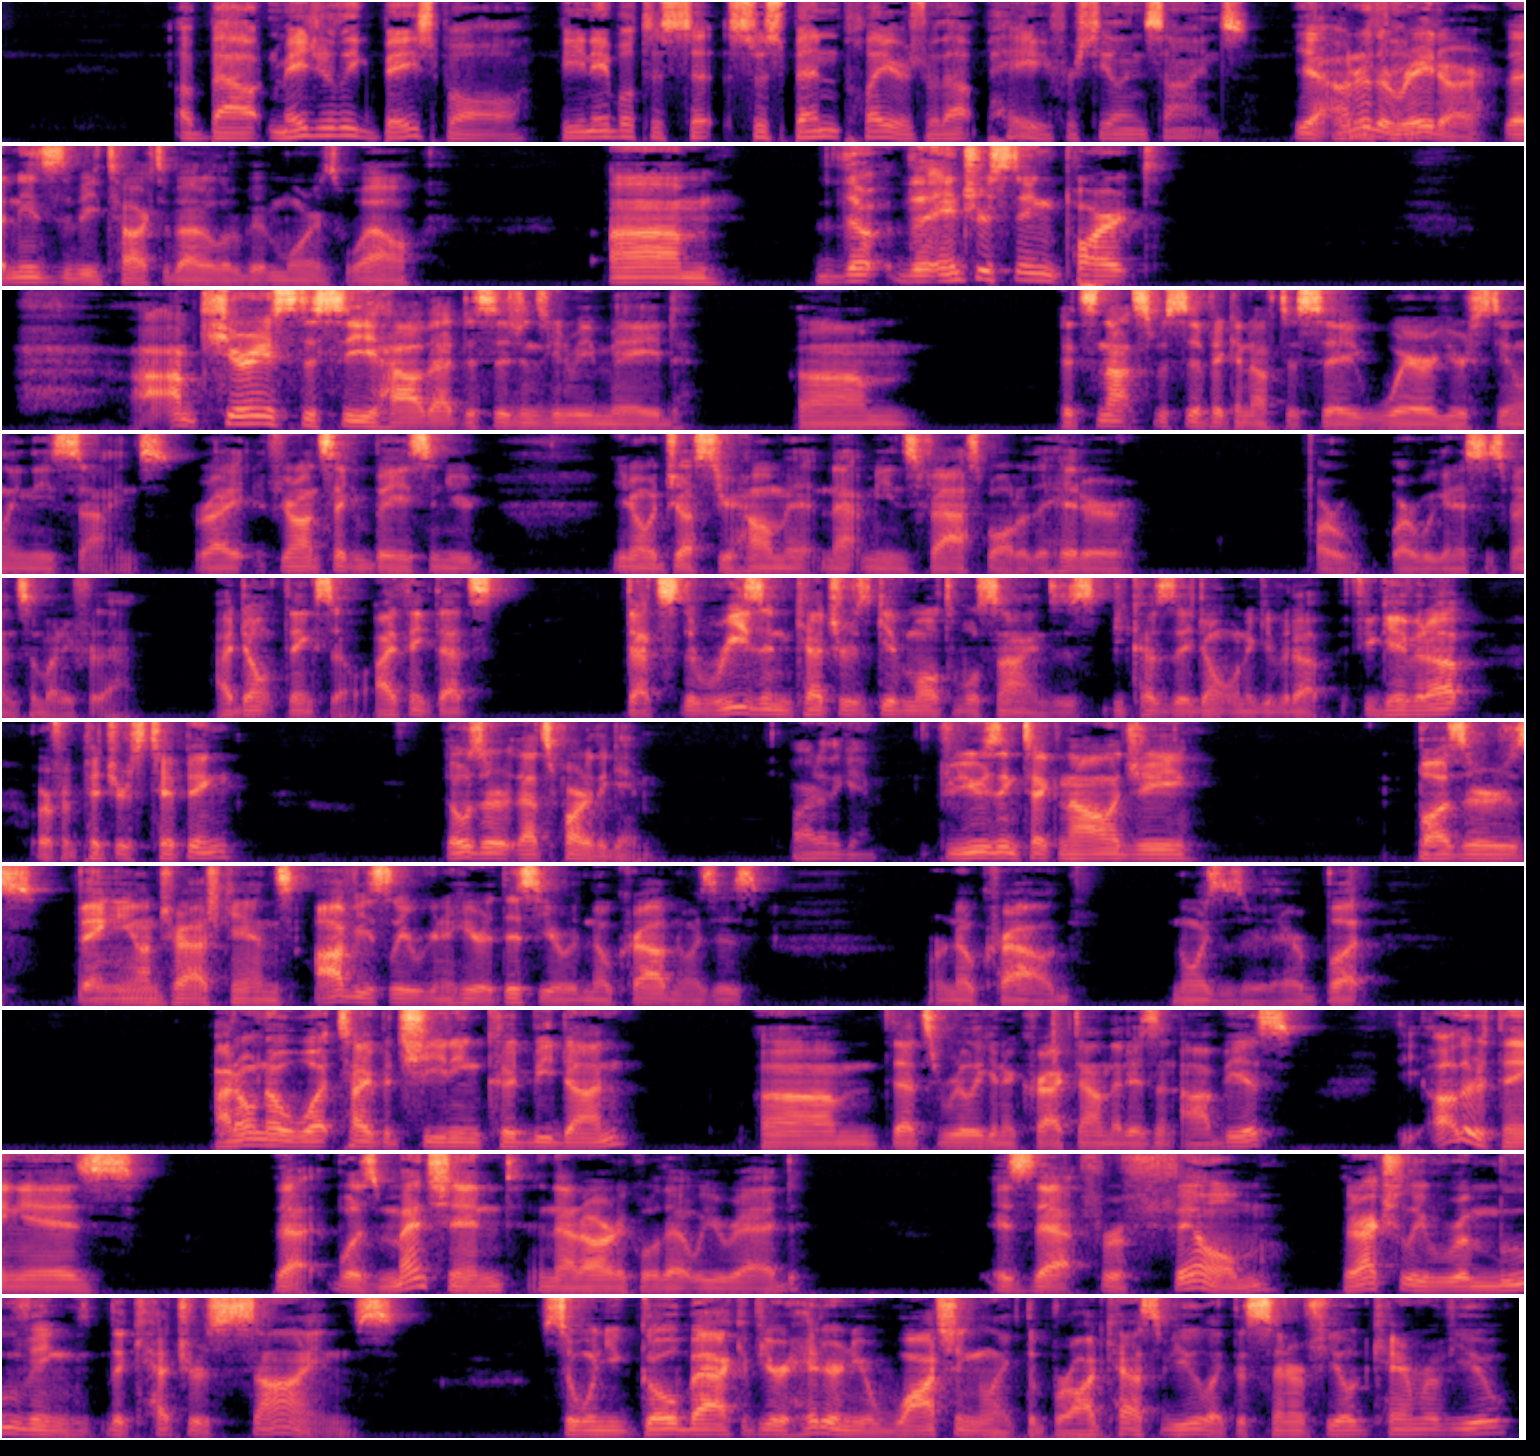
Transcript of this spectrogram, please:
about Major League Baseball being able to su- suspend players without pay for stealing signs. Yeah, What under the think? radar. That needs to be talked about a little bit more as well. Um, the the interesting part. I'm curious to see how that decision is going to be made. Um, it's not specific enough to say where you're stealing these signs, right? If you're on second base and you, you know, adjust your helmet and that means fastball to the hitter, or are we going to suspend somebody for that? I don't think so. I think that's that's the reason catchers give multiple signs is because they don't want to give it up. If you gave it up, or if a pitcher's tipping, those are that's part of the game. Part of the game. If you're using technology, buzzers, banging on trash cans, obviously we're going to hear it this year with no crowd noises or no crowd noises are there. But I don't know what type of cheating could be done. Um, that's really going to crack down that isn't obvious. The other thing is that was mentioned in that article that we read is that for film, they're actually removing the catcher's signs. So when you go back, if you're a hitter and you're watching like the broadcast view, like the center field camera view,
